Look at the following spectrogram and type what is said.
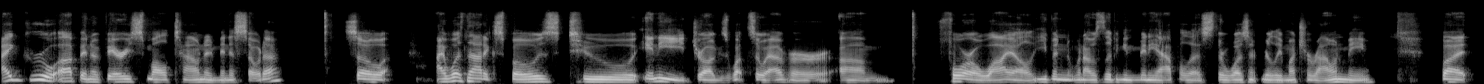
I grew up in a very small town in Minnesota. So I was not exposed to any drugs whatsoever um, for a while. Even when I was living in Minneapolis, there wasn't really much around me. But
